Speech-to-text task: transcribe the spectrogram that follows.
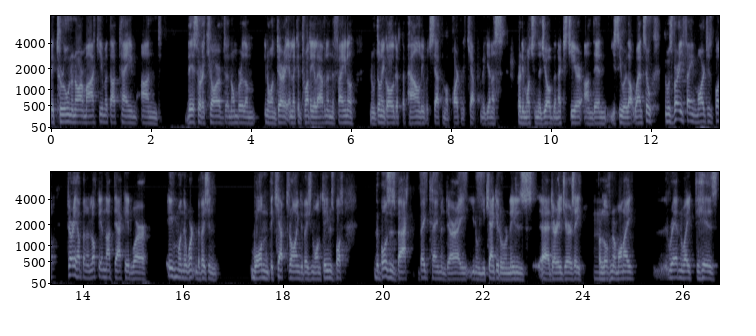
like Tyrone and Armagh came at that time, and they sort of carved a number of them, you know, in Derry, and like in 2011 in the final you know, Donegal got the penalty, which set them apart, and it kept McGuinness pretty much in the job the next year. And then you see where that went. So there was very fine margins. But Derry have been unlucky in that decade where even when they weren't in Division One, they kept drawing Division One teams. But the buzz is back big time in Derry. You know, you can't get O'Neill's uh, Derry jersey mm. for love nor money. Red and white to his,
